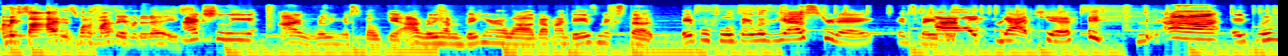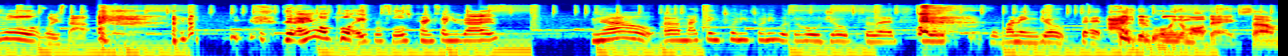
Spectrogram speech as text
I'm excited. It's one of my favorite days. Actually, I really misspoke it. I really haven't been here in a while. I got my days mixed up. April Fool's Day was yesterday, and today's I gotcha. ah April Fool. Let me stop. Did anyone pull April Fool's pranks on you guys? No, um, I think 2020 was a whole joke, so that's really a running joke. That I've been pulling them all day. So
